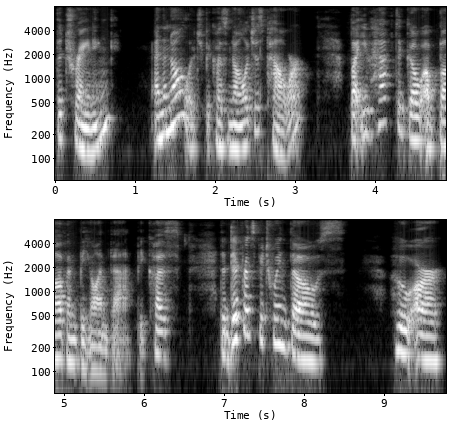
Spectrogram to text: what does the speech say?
the training and the knowledge because knowledge is power. But you have to go above and beyond that because the difference between those who are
